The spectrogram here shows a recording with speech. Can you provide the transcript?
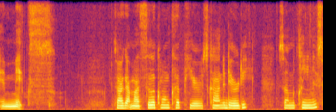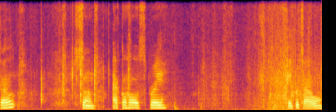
and mix. So I got my silicone cup here. It's kind of dirty. So I'm going to clean this out. Some alcohol spray. Paper towel.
